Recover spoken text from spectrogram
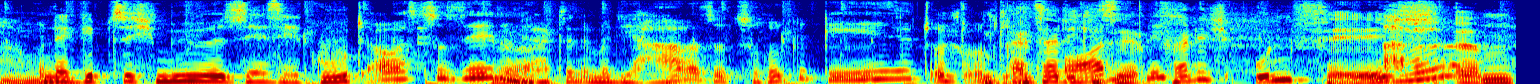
Mhm. und er gibt sich Mühe, sehr, sehr gut auszusehen. Und er hat dann immer die Haare so zurückgegelt und, und, und gleichzeitig ist er völlig unfähig, ähm,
